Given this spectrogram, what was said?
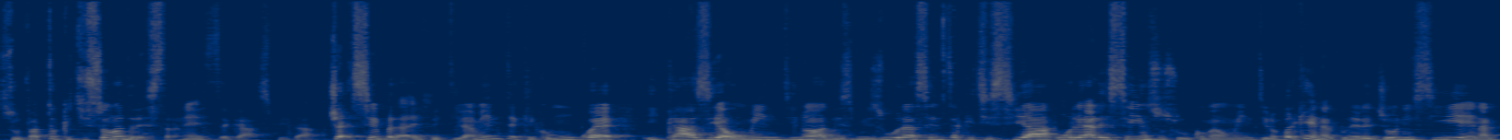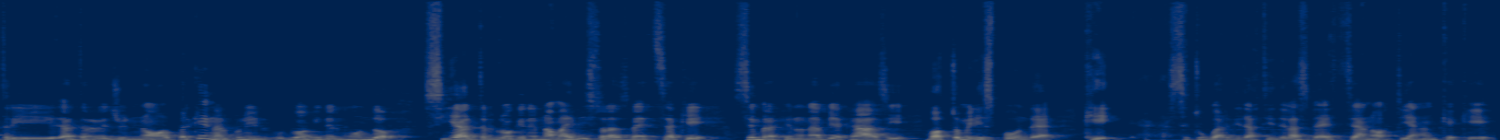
sul fatto che ci sono delle stranezze, caspita. Cioè, sembra effettivamente che comunque i casi aumentino a dismisura senza che ci sia un reale senso sul come aumentino. Perché in alcune regioni sì e in altri- altre regioni no? Perché in alcuni luoghi del mondo sì e altri luoghi no? Ma hai visto la Svezia che sembra che non abbia casi? Botto mi risponde che se tu guardi i dati della Svezia noti anche che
